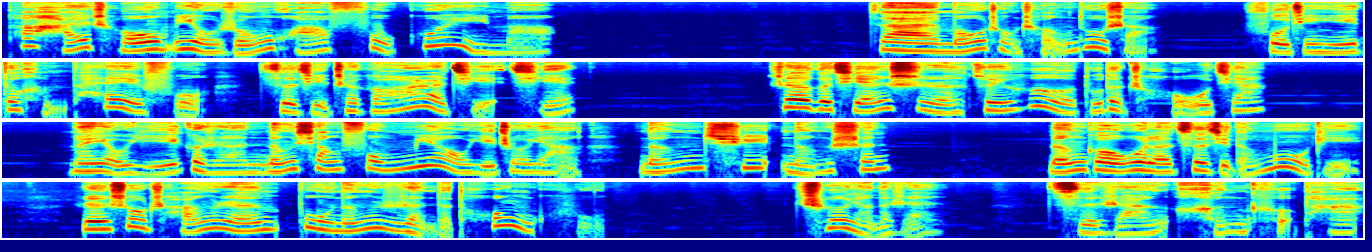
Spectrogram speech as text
他还愁没有荣华富贵吗？在某种程度上，傅锦仪都很佩服自己这个二姐姐。这个前世最恶毒的仇家，没有一个人能像傅妙仪这样能屈能伸，能够为了自己的目的忍受常人不能忍的痛苦。这样的人，自然很可怕。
